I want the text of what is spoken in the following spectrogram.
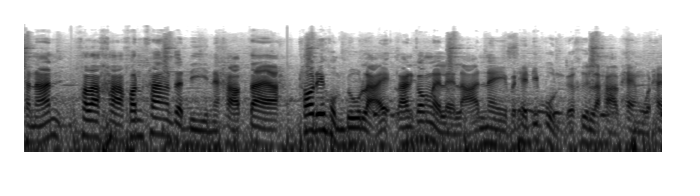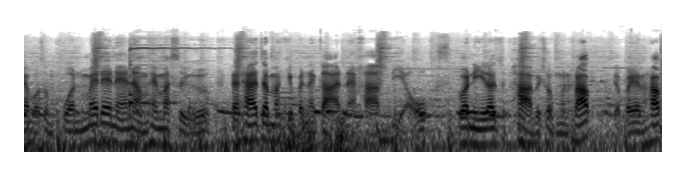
ฉะนั้นราคาค่อนข้างจะดีนะครับ แต่เท่าที่ผมดูหลายร้านกล้องหลายๆร้านในประเทศญี่ปุ่น ก็คือราคาแพงกว่าไทยพอสมควรไม่ได้แนะนำให้มาซื้อ แต่ถ้าจะมาเก็บบรรยากาศนะครับ เดี๋ยววันนี้เราจะพาไปชมกันครับเดี๋ยวไปกันครับ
